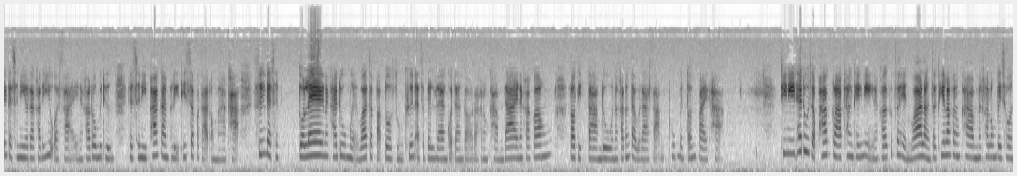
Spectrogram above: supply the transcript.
ขดัชนีราคาที่อยู่อาศัยนะคะ รวมไปถึงดัชนีภาคการผลิตที่จะประกาศออกมาค่ะ ซึ่งดัช ตัวเลขนะคะ ดูเหมือนว่าจะปรับตัวสูงขึ้น อาจจะเป็นแรงกดดันต่อราคาทองคำได้นะคะ ก็ต้องรอติดตามดูนะคะ ตั้งแต่เวลา3ามทุ่มเป็นต้นไปค่ะ ทีนี้ถ้าดูจากภาพกราฟทางเทคนิคนะคะ ก็จะเห็นว่าหลังจากที่ราคาทองคำนะคะ ลงไปชน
